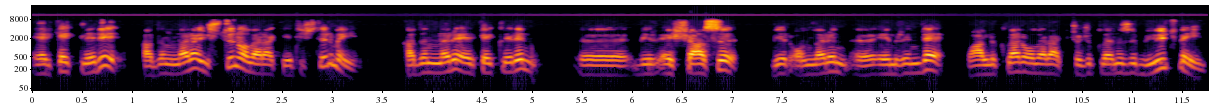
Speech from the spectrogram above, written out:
erkekleri kadınlara üstün olarak yetiştirmeyin. Kadınları erkeklerin e, bir eşyası, bir onların e, emrinde varlıklar olarak çocuklarınızı büyütmeyin.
